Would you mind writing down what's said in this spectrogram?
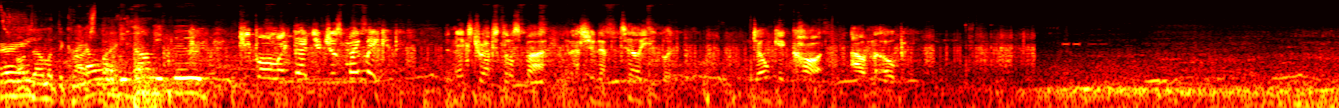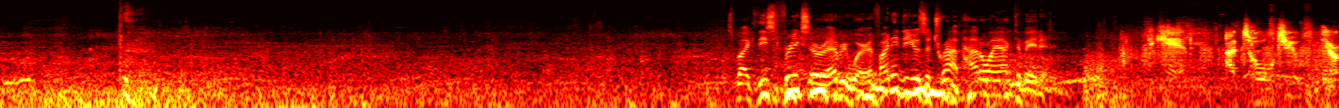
Hurry. All done with the car, I don't want be Spike. zombie food. Keep on like that, you just might make it. The next trap's close by, and I shouldn't have to tell you, but don't get caught out in the open. Spike, these freaks are everywhere. If I need to use a trap, how do I activate it? You can't. I told you, they're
